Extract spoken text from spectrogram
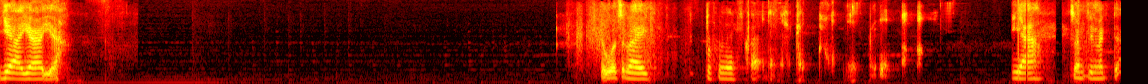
Yeah, yeah, yeah. It was like yeah, something like that.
